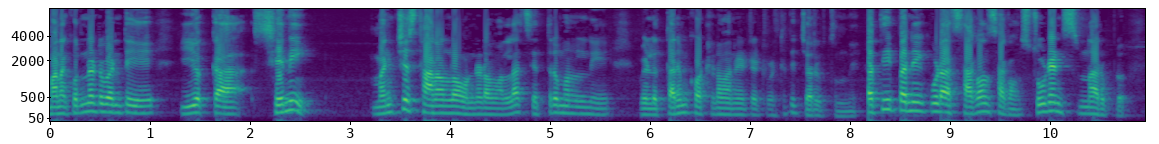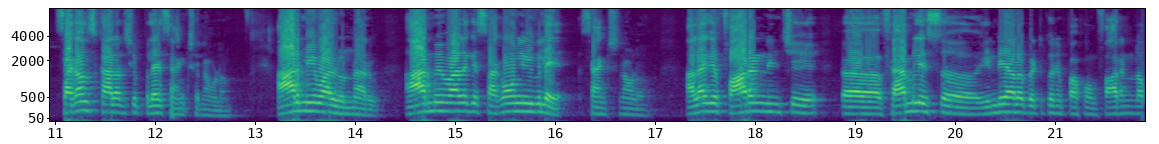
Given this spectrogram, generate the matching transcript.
మనకున్నటువంటి ఈ యొక్క శని మంచి స్థానంలో ఉండడం వల్ల శత్రువులని వీళ్ళు తరిమి కొట్టడం అనేటటువంటిది జరుగుతుంది. ప్రతి పని కూడా సగం సగం. స్టూడెంట్స్ ఉన్నారు ఇప్పుడు. సగం స్కాలర్షిప్లే శాంక్షన్ అవ్వడం. ఆర్మీ వాళ్ళు ఉన్నారు. ఆర్మీ వాళ్ళకి సగం లీవ్లే శాంక్షన్ అవ్వడం. అలాగే ఫారెన్ నుంచి ఫ్యామిలీస్ ఇండియాలో పెట్టుకొని పాపం ఫారెన్లో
